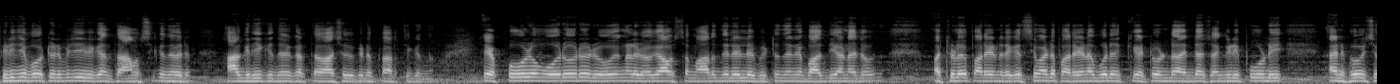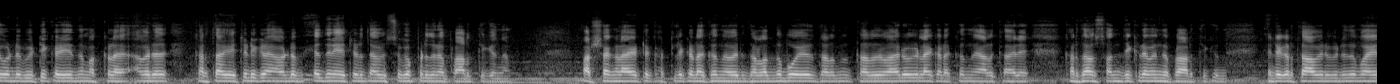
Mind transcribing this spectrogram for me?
പിരിഞ്ഞു പോയിട്ട് ഒരുമിച്ച് ജീവിക്കാൻ താമസിക്കുന്നവരും ആഗ്രഹിക്കുന്നവരും കർത്താവ് ആശ്രയിക്കേണ്ടി പ്രാർത്ഥിക്കുന്നു. എപ്പോഴും ഓരോരോ രോഗങ്ങൾ രോഗാവസ്ഥ മാറുന്നില്ലല്ലോ വീട്ടിൽ തന്നെ ബാധ്യമാണല്ലോ മറ്റുള്ളവർ പറയണ രഹസ്യമായിട്ട് പറയണ പോലെ കേട്ടുകൊണ്ട് അതിന്റെ സംഘടിപ്പ് കൂടി അനുഭവിച്ചുകൊണ്ട് വീട്ടിൽ കഴിയുന്ന മക്കളെ അവർ കർത്താവ് ഏറ്റെടുക്കണം അവരുടെ വേദന ഏറ്റെടുത്ത് അവർ സുഖപ്പെടുത്തണം പ്രാർത്ഥിക്കുന്നു. വർഷങ്ങളായിട്ട് കട്ടിൽ കിടക്കുന്നവർ തളർന്നു പോയവർ തളർന്ന് തളർവാരോഗികളായി കിടക്കുന്ന ആൾക്കാരെ കർത്താവ് സന്ധിക്കണമെന്ന് പ്രാർത്ഥിക്കുന്നു. എന്റെ കർത്താവിന് വിരുദ്ധമായ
